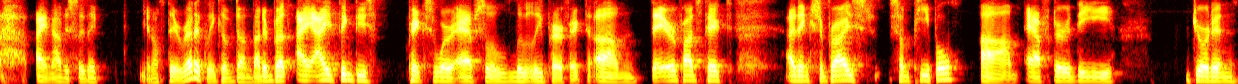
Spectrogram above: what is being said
I mean, obviously they you know theoretically could have done better, but I I think these picks were absolutely perfect. Um, the AirPods picked, I think, surprised some people. Um, after the Jordan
